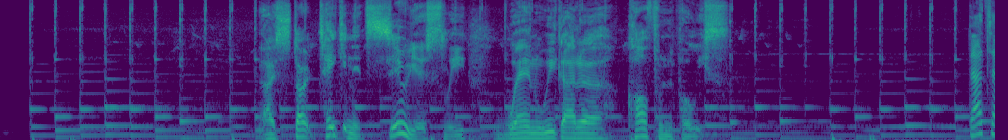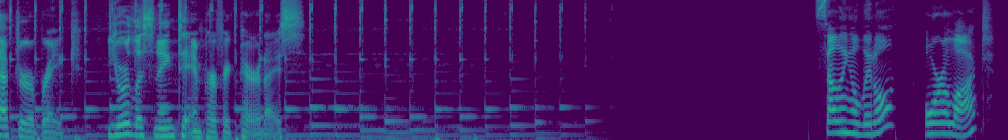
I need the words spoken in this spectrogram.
I start taking it seriously when we got a call from the police. That's after a break. You're listening to Imperfect Paradise. Selling a little or a lot?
